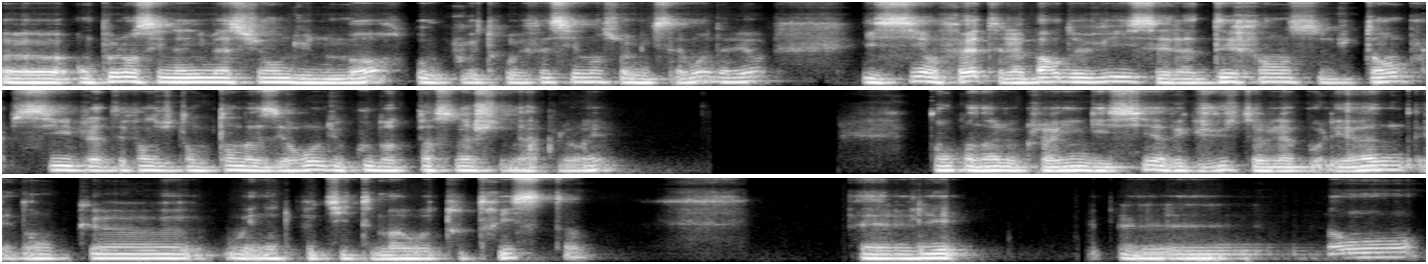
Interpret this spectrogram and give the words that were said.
Euh, on peut lancer une animation d'une mort, que vous pouvez trouver facilement sur Mixamo d'ailleurs. Ici, en fait, la barre de vie, c'est la défense du temple. Si la défense du temple tombe à zéro, du coup, notre personnage se met à pleurer. Donc, on a le crying ici avec juste la booléane. Et donc, euh, où est notre petite Mao tout triste? Elle est dans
